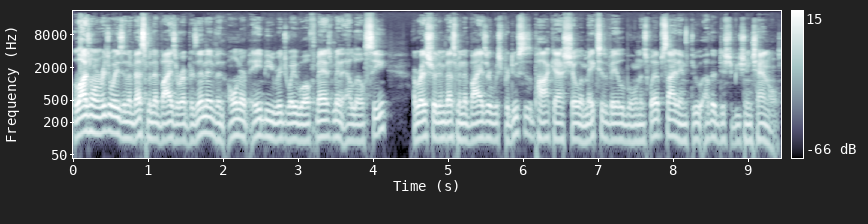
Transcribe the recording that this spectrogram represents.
Olajuwon Ridgeway is an investment advisor representative and owner of AB Ridgeway Wealth Management, LLC, a registered investment advisor which produces a podcast show and makes it available on its website and through other distribution channels.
